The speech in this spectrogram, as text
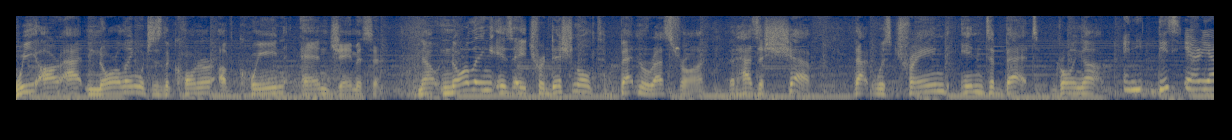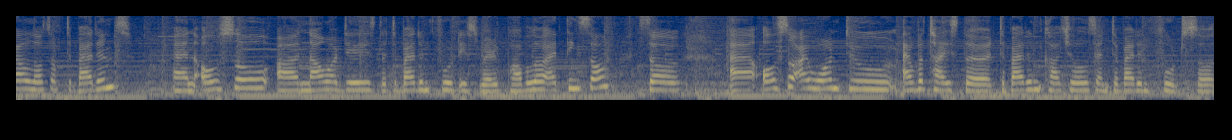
We are at Norling, which is the corner of Queen and Jameson. Now, Norling is a traditional Tibetan restaurant that has a chef that was trained in Tibet growing up. In this area, lots of Tibetans, and also uh, nowadays the Tibetan food is very popular. I think so. So, uh, also I want to advertise the Tibetan cultures and Tibetan food. So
